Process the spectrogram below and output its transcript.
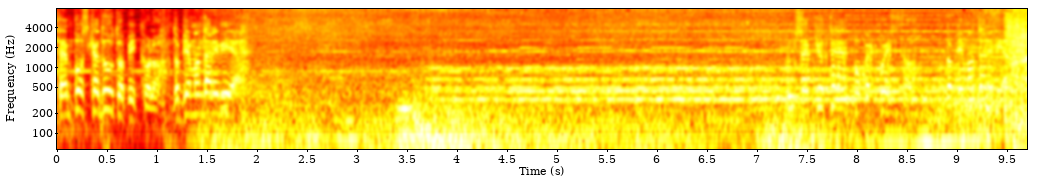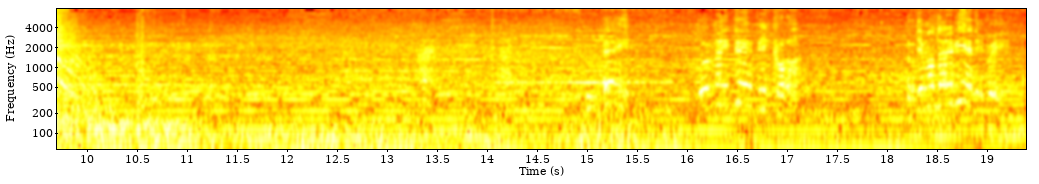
Tempo scaduto, piccolo. Dobbiamo andare via. Non c'è più tempo per questo. Dobbiamo andare via. Ehi! Torna in te, piccolo. Dobbiamo andare via di qui.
